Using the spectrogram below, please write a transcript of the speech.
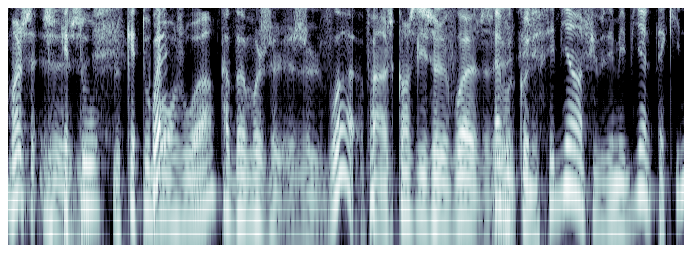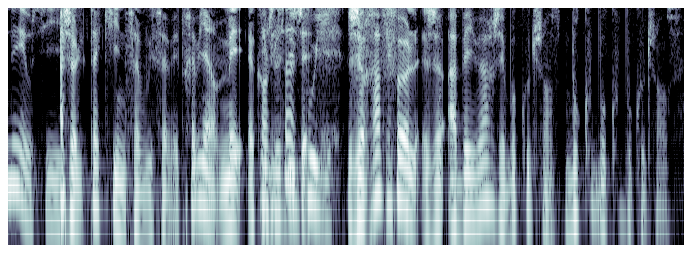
moi, je, le keto, le keto bourgeois. Ah ben moi, je, je, le vois. Enfin, quand je dis je le vois, je, là vous le connaissez bien, puis vous aimez bien le taquiner aussi. Ah, je le taquine, ça vous savez très bien. Mais quand je dis ça, je, raffole. Je, à Béhuard, j'ai beaucoup de chance, beaucoup, beaucoup, beaucoup de chance,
